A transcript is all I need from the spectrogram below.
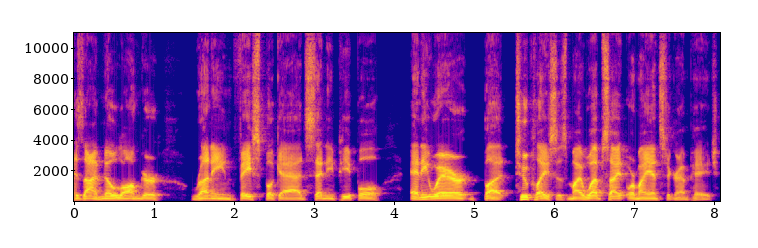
is I'm no longer running Facebook ads, sending people anywhere but two places my website or my Instagram page.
